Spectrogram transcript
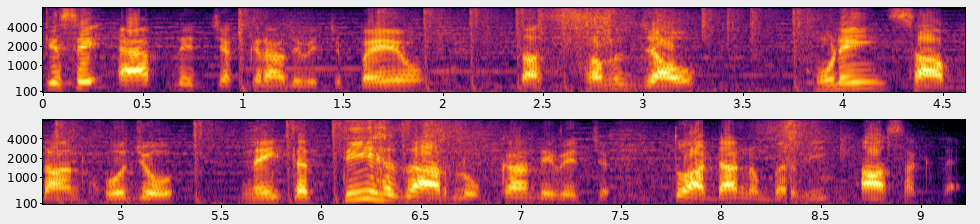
ਕਿਸੇ ਐਪ ਦੇ ਚੱਕਰਾਂ ਦੇ ਵਿੱਚ ਪਏ ਹੋ, ਤਾਂ ਸਮਝ ਜਾਓ, ਹੁਣੇ ਹੀ ਸਾਵਧਾਨ ਹੋ ਜਾਓ, ਨਹੀਂ ਤਾਂ 30000 ਲੋਕਾਂ ਦੇ ਵਿੱਚ ਤੁਹਾਡਾ ਨੰਬਰ ਵੀ ਆ ਸਕਦਾ ਹੈ।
